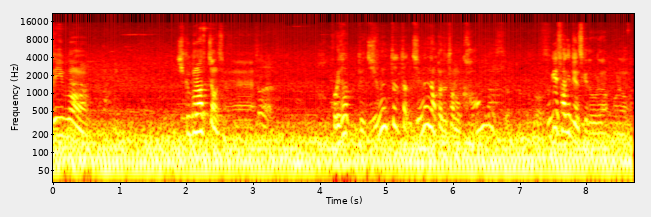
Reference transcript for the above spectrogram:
随分低くなっちゃうんですよね。これだって自分とた自分なんかと多分変わんないですよ。すげえ下げてるんですけど俺の俺なんか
